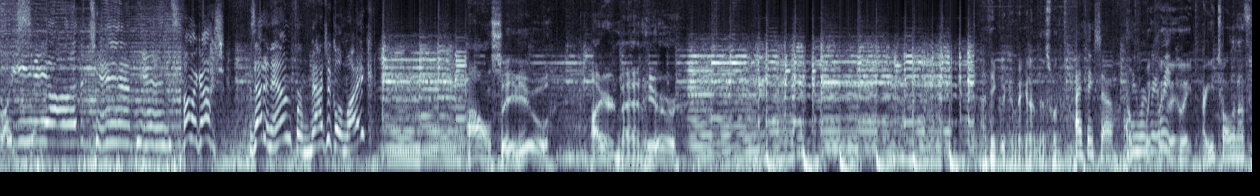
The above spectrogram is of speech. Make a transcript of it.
right. We are the champions. Oh my gosh, is that an M for Magical Mike? I'll save you. Iron Man here. I think we can make it on this one. I think so. I oh, think we're Oh, wait, wait, wait, wait. Are you tall enough?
